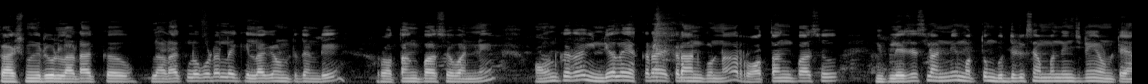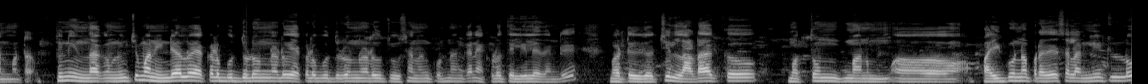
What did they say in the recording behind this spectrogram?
కాశ్మీరు లడాక్ లడాక్లో కూడా లైక్ ఇలాగే ఉంటుందండి. రోతాంగ్ పాస్ అవన్నీ. అవును కదా ఇండియాలో ఎక్కడ ఎక్కడ అనుకున్నా రోతాంగ్ పాస్ ఈ ప్లేసెస్లో అన్నీ మొత్తం బుద్ధుడికి సంబంధించినవి ఉంటాయి అనమాట ఇందాక నుంచి మన ఇండియాలో ఎక్కడ బుద్ధుడు ఉన్నాడు ఎక్కడ బుద్ధుడు ఉన్నాడు చూశాను అనుకుంటున్నాను కానీ ఎక్కడో తెలియలేదండి. బట్ ఇది వచ్చి లడాక్ మొత్తం మనం పైగా ఉన్న ప్రదేశాలన్నింటిలో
